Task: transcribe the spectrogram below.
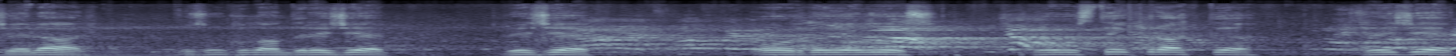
Celal uzun kullandı Recep. Recep orada Yavuz. Yavuz tek bıraktı. Recep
